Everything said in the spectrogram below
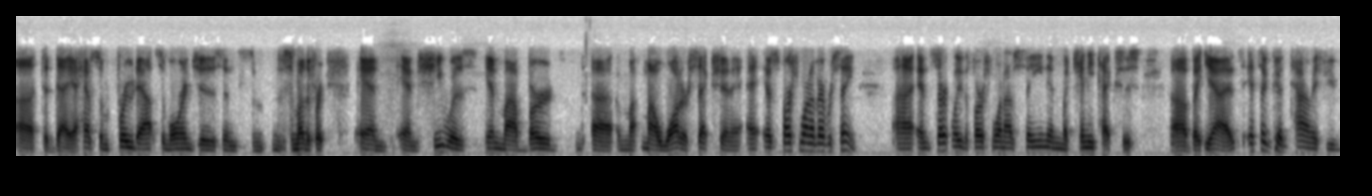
uh, today. I have some fruit out, some oranges, and some some other fruit, and and she was in my bird uh, my, my water section. And It was the first one I've ever seen, uh, and certainly the first one I've seen in McKinney, Texas. Uh, but yeah, it's it's a good time if you've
